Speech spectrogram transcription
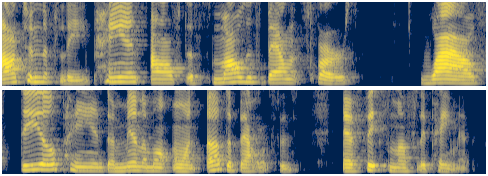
Alternatively, paying off the smallest balance first while still paying the minimum on other balances and fixed monthly payments.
